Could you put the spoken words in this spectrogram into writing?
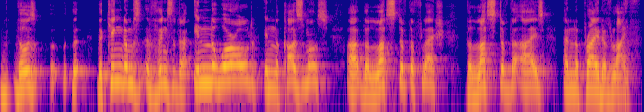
those the, the kingdoms, the things that are in the world, in the cosmos, uh, the lust of the flesh, the lust of the eyes, and the pride of life.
